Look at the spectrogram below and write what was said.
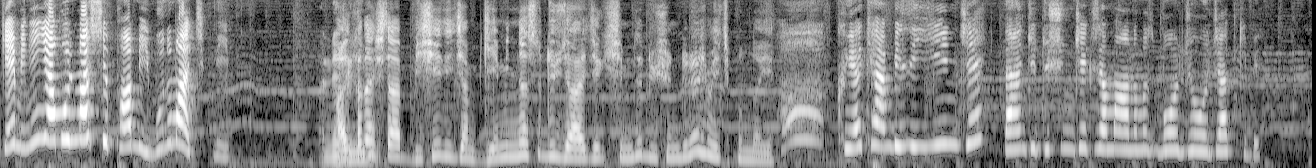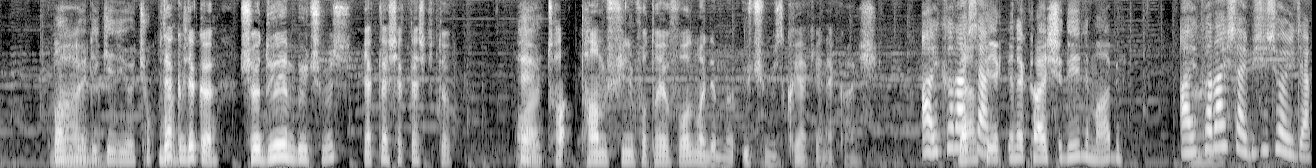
geminin yamulması Pami bunu mu açıklayayım? Ha, ne bileyim. Arkadaşlar bir şey diyeceğim. Gemi nasıl düzelecek şimdi? Düşündünüz mü hiç bunları? Kıyaken bizi yiyince bence düşünecek zamanımız bolca olacak gibi. Bana Vay öyle be. geliyor. Çok Bir dakika bir mantıklı. dakika. Şöyle duyalım bir üçümüz. Yaklaş yaklaş git o. Aa, Evet. ta- tam film fotoğrafı olmadı mı? Üçümüz kıyakene karşı. Ben Arkadaşlar kıyakene karşı değilim abi. Arkadaşlar bir şey söyleyeceğim.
